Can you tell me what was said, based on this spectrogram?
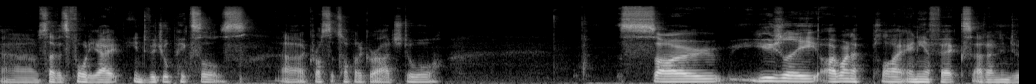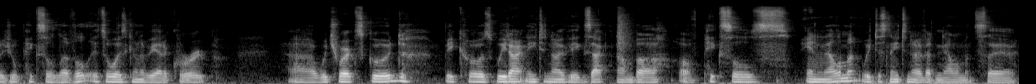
Um, so there's 48 individual pixels uh, across the top of the garage door. So usually I won't apply any effects at an individual pixel level. It's always going to be at a group, uh, which works good because we don't need to know the exact number of pixels in an element. We just need to know that an element's there.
